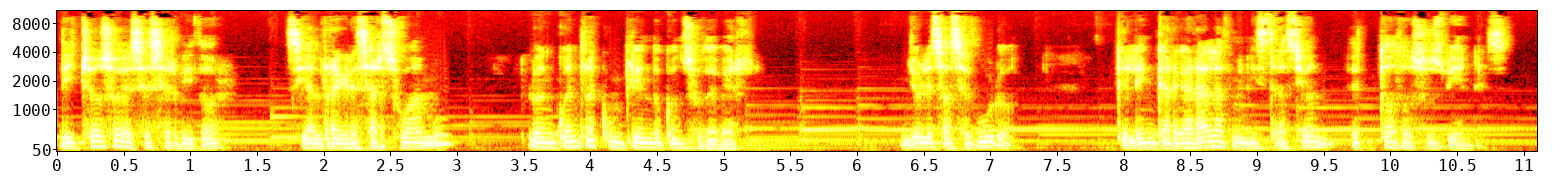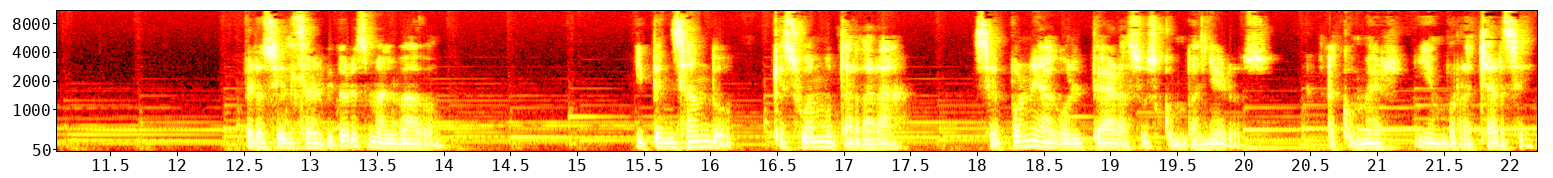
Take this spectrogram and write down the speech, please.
Dichoso ese servidor, si al regresar su amo lo encuentra cumpliendo con su deber. Yo les aseguro que le encargará la administración de todos sus bienes. Pero si el servidor es malvado y pensando que su amo tardará, se pone a golpear a sus compañeros, a comer y emborracharse,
